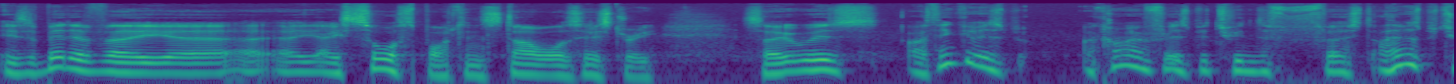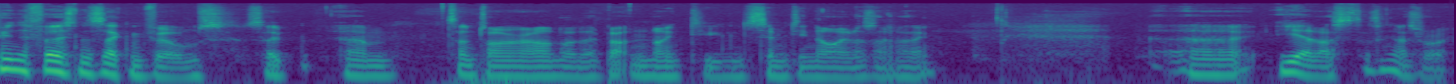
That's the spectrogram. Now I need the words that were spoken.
is a bit of a, uh, a a sore spot in Star Wars history. So it was, I think it was, I can't remember if it was between the first, I think it was between the first and the second films. So um, sometime around I don't know, about 1979 or something. I think. Uh, yeah, that's I think that's right.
